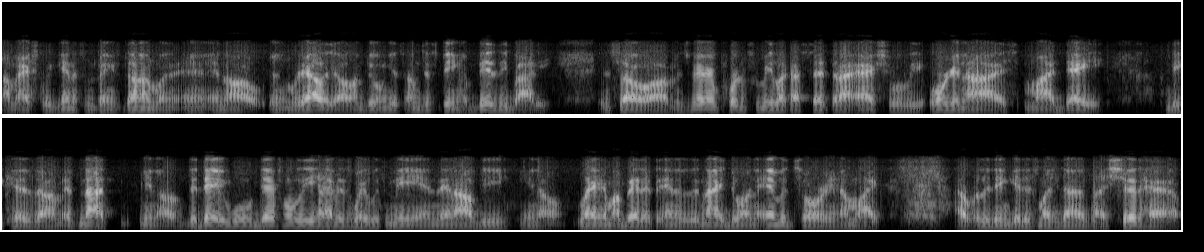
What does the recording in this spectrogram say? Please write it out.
I'm actually getting some things done when in, in all in reality all I'm doing is I'm just being a busybody. And so um, it's very important for me, like I said, that I actually organize my day because um, if not, you know, the day will definitely have its way with me, and then I'll be, you know, laying in my bed at the end of the night doing the inventory, and I'm like, I really didn't get as much done as I should have.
